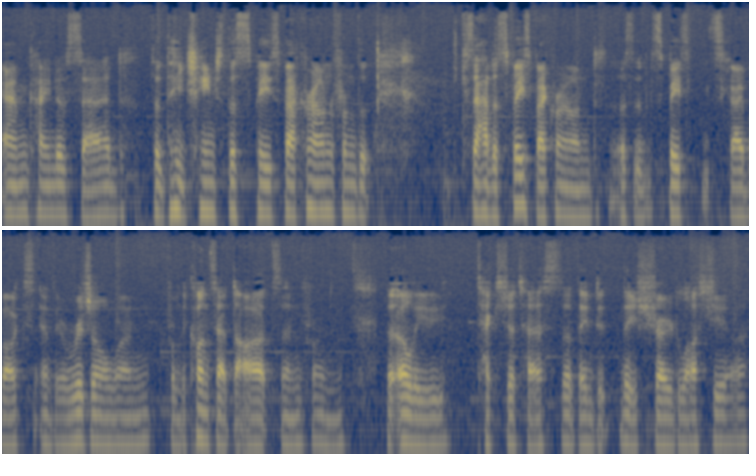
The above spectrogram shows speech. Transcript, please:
am kind of sad that they changed the space background from the." Because I had a space background, a space skybox, and the original one from the concept arts and from the early texture tests that they did they showed last year.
